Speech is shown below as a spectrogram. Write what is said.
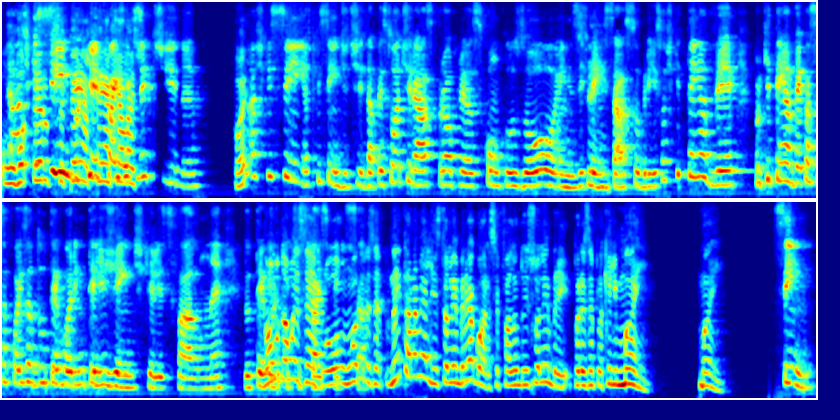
O Eu roteiro que, sim, que você tem, tem faz aquelas. refletir, né? Oi? Acho que sim, acho que sim, de, da pessoa tirar as próprias conclusões e sim. pensar sobre isso, acho que tem a ver, porque tem a ver com essa coisa do terror inteligente que eles falam, né? Do terror Vamos dar um exemplo, um outro exemplo. Nem tá na minha lista, eu lembrei agora, você falando isso, eu lembrei. Por exemplo, aquele Mãe. Mãe. Sim,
